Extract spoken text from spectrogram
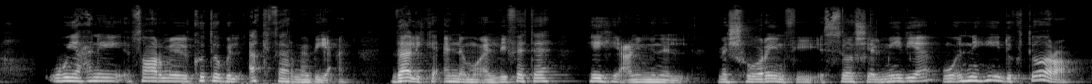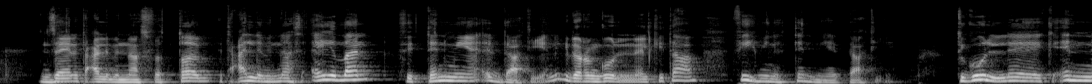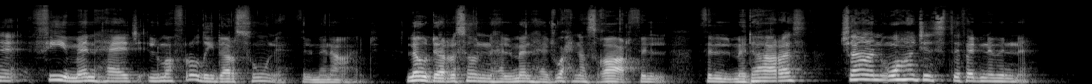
ويعني صار من الكتب الأكثر مبيعا. ذلك أن مؤلفته هي يعني من المشهورين في السوشيال ميديا وأن هي دكتورة. زين تعلم الناس في الطب تعلم الناس أيضا في التنمية الذاتية. نقدر نقول أن الكتاب فيه من التنمية الذاتية. تقول لك إن في منهج المفروض يدرسونه في المناهج. لو درسونا هالمنهج وإحنا صغار في في المدارس كان واجد استفدنا منه.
